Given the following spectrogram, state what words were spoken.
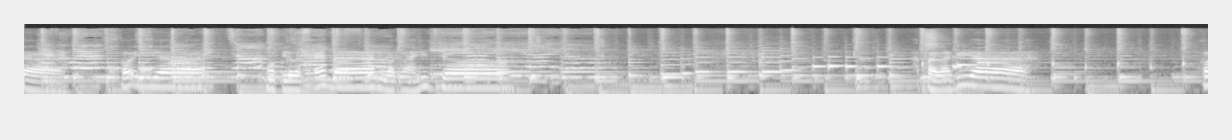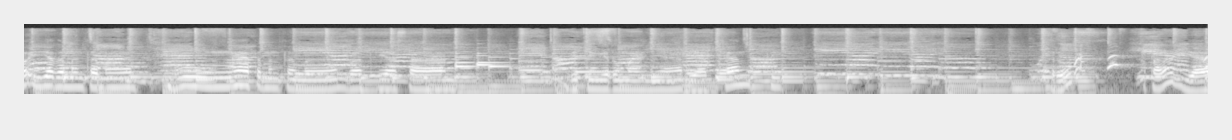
ya oh iya. Mobil sedan warna hijau. Apalagi ya? Oh iya teman-teman, bunga teman-teman. Buat hiasan di pinggir rumahnya biar cantik. Terus apa lagi ya?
